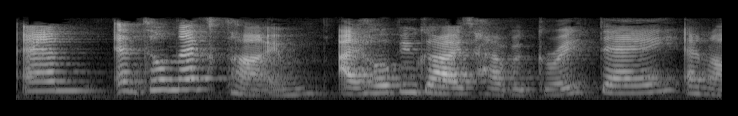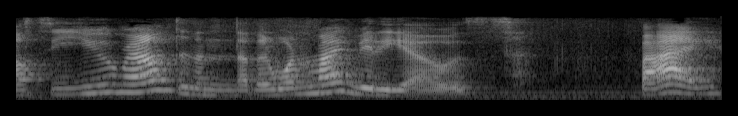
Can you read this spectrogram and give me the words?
And until next time, I hope you guys have a great day and I'll see you around in another one of my videos. Bye.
